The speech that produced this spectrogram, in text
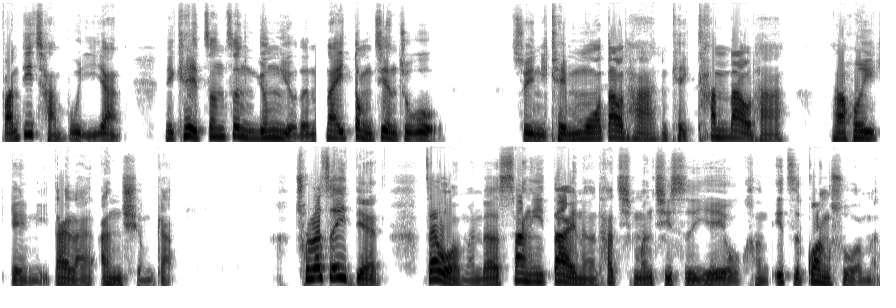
房地产不一样，你可以真正拥有的那一栋建筑物，所以你可以摸到它，你可以看到它，它会给你带来安全感。除了这一点，在我们的上一代呢，他们其实也有很一直灌输我们，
